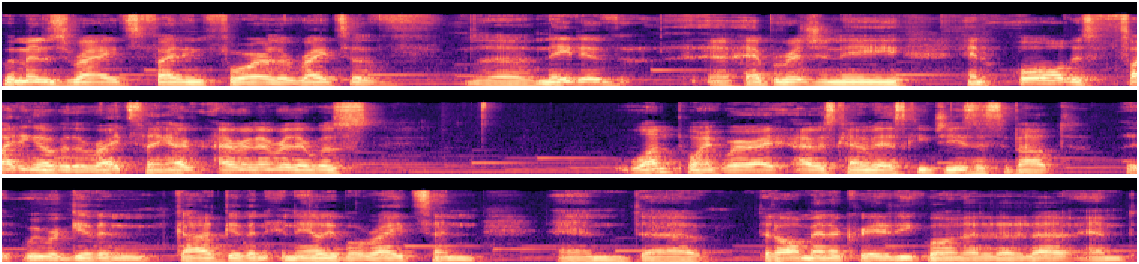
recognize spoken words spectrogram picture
women's rights, fighting for the rights of the native, uh, aborigine, and all this fighting over the rights thing. I, I remember there was one point where I, I was kind of asking Jesus about that we were given God-given inalienable rights and and uh, that all men are created equal and da, da, da, da, and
